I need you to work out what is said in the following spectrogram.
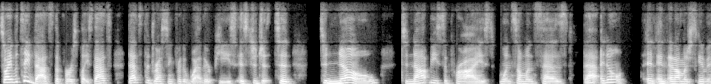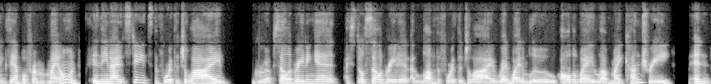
So I would say that's the first place. That's that's the dressing for the weather piece is to just to to know to not be surprised when someone says that I don't and, and, and I'm just give an example from my own. In the United States, the 4th of July, grew up celebrating it. I still celebrate it. I love the 4th of July, red, white, and blue all the way, love my country. And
